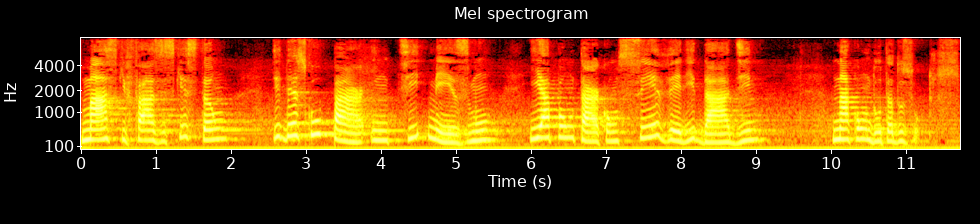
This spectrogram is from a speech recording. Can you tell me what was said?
mas que fazes questão de desculpar em ti mesmo e apontar com severidade na conduta dos outros.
